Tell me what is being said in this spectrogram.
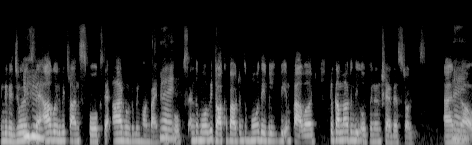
individuals, there Mhm. are going to be trans folks, there are going to be non-binary Right. folks, and the more we talk about it, the more they will be empowered to come out in the open and share their stories. And Right. uh,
